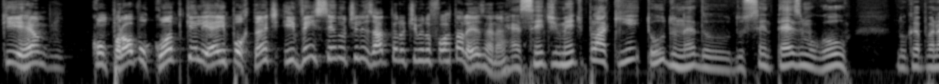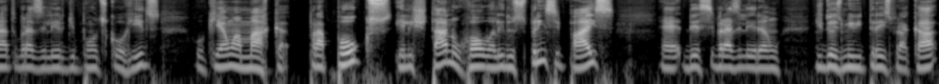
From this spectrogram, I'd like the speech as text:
que comprovam o quanto que ele é importante e vem sendo utilizado pelo time do Fortaleza, né? Recentemente, plaquinha e tudo, né? Do, do centésimo gol no Campeonato Brasileiro de Pontos Corridos, o que é uma marca para poucos. Ele está no rol ali dos principais é, desse Brasileirão de 2003 para cá.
